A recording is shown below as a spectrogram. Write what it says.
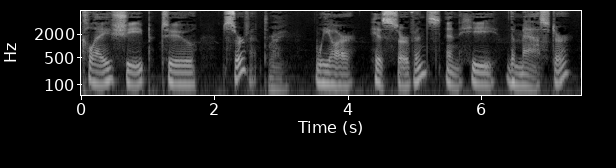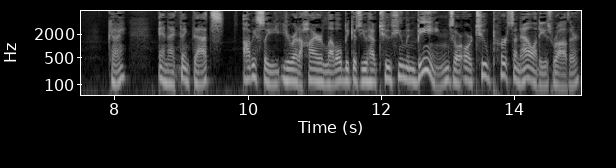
Clay, sheep to servant. Right. We are his servants and he the master. Okay. And I think that's obviously you're at a higher level because you have two human beings or, or two personalities rather.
